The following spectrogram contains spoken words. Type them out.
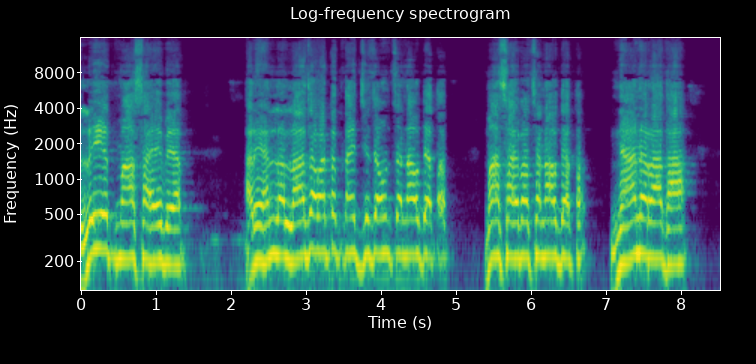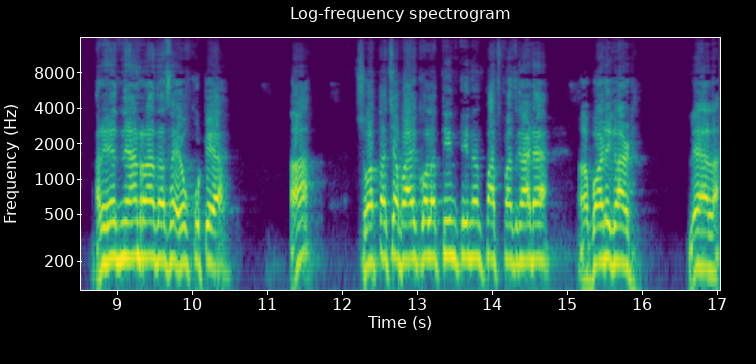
लय आहेत यात. अरे ह्यांना लाजा वाटत नाही जिजाऊंचं नाव देतात महासाहेबाचं नाव देतात. ज्ञानराधा अरे हे ज्ञान ज्ञानराधाचा हे हो, कुठे आहे? हा? स्वतःच्या बायकोला तीन तीन आणि पाच पाच गाड्या बॉडीगार्ड लिहायला.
